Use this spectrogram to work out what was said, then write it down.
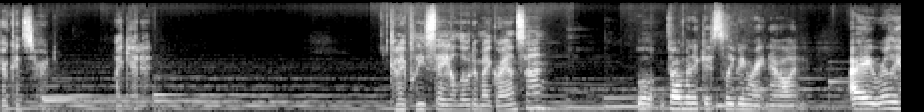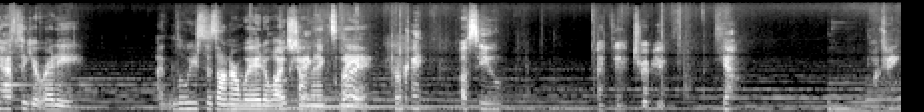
You're concerned. I get it. Can I please say hello to my grandson? Well, Dominic is sleeping right now, and I really have to get ready. Luis is on her way to watch Okay, Dominic all tonight. right, Okay. I'll see you at the tribute. Yeah. Okay.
